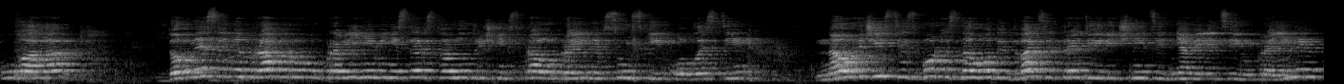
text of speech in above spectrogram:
Увага! До внесення прапору управління Міністерства внутрішніх справ України в Сумській області на урочисті збори з нагоди 23-ї річниці Дня міліції України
